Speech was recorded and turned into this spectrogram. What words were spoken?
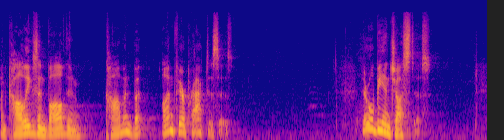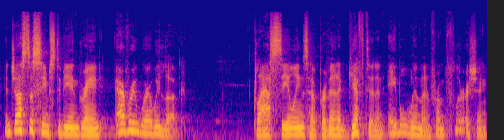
on colleagues involved in common but unfair practices? There will be injustice. Injustice seems to be ingrained everywhere we look. Glass ceilings have prevented gifted and able women from flourishing.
